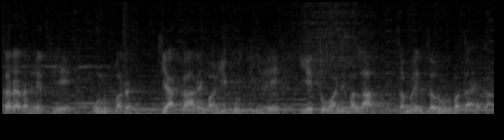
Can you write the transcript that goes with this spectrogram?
कर रहे थे, उन पर क्या कार्यवाही होती है, ये तो आने वाला समय ज़रूर बताएगा।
